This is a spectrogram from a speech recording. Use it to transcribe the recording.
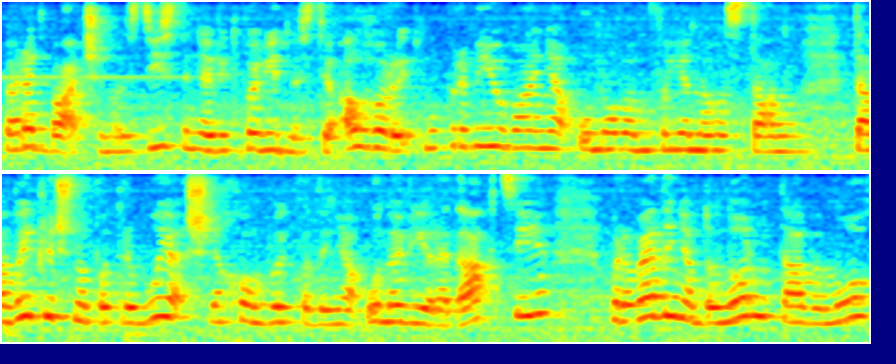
передбачено здійснення відповідності алгоритму преміювання умовам воєнного стану та виключно потребує шляхом викладення у новій редакції приведення до норм та вимог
